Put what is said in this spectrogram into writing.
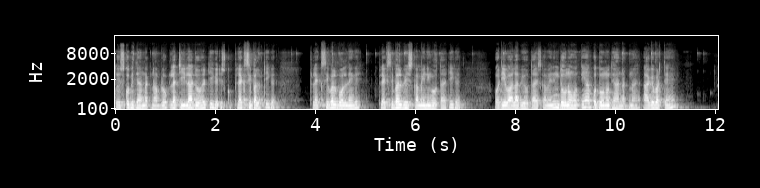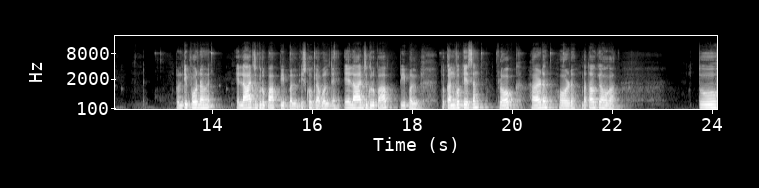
तो इसको भी ध्यान रखना आप लोग। लचीला जो है, ठीक है, इसको फ्लेक्सिबल, ठीक है? फ्लेक्सिबल बोल देंगे। फ्लेक्सिबल भी इसका मीनिंग होता है, ठीक है? और ये वाला भी होता है इसका मीनिंग। दोनों होती हैं, आपको दोनों ध्यान रखना है। आगे बढ़ते हैं। Twenty four a large group of people, इसको क्या बोलते हैं? A large group of people. तो कन्वोकेशन, फ्लॉक, हर्ड, हॉर्ड, बताओ क्या होगा? तो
